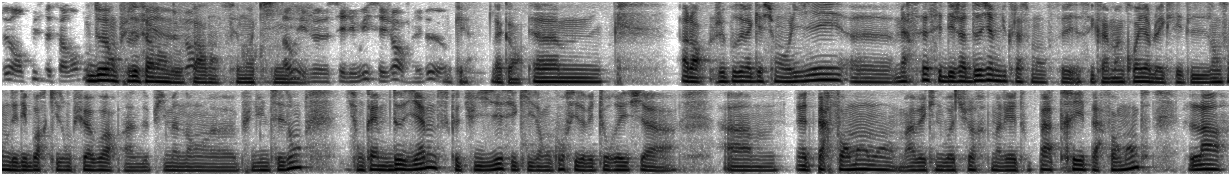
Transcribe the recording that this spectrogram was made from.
deux en plus de Fernando. Deux en plus de Fernando. Pardon, c'est moi qui. Ah oui, c'est Lewis et George, les deux. hein. Ok, d'accord. Euh, alors, je vais poser la question à Olivier. Euh, Mercedes est déjà deuxième du classement. C'est quand même incroyable avec l'ensemble des déboires qu'ils ont pu avoir bah, depuis maintenant euh, plus d'une saison. Ils sont quand même deuxième. Ce que tu disais, c'est qu'ils en course, ils avaient toujours réussi à, à être performants avec une voiture malgré tout pas très performante. Là,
